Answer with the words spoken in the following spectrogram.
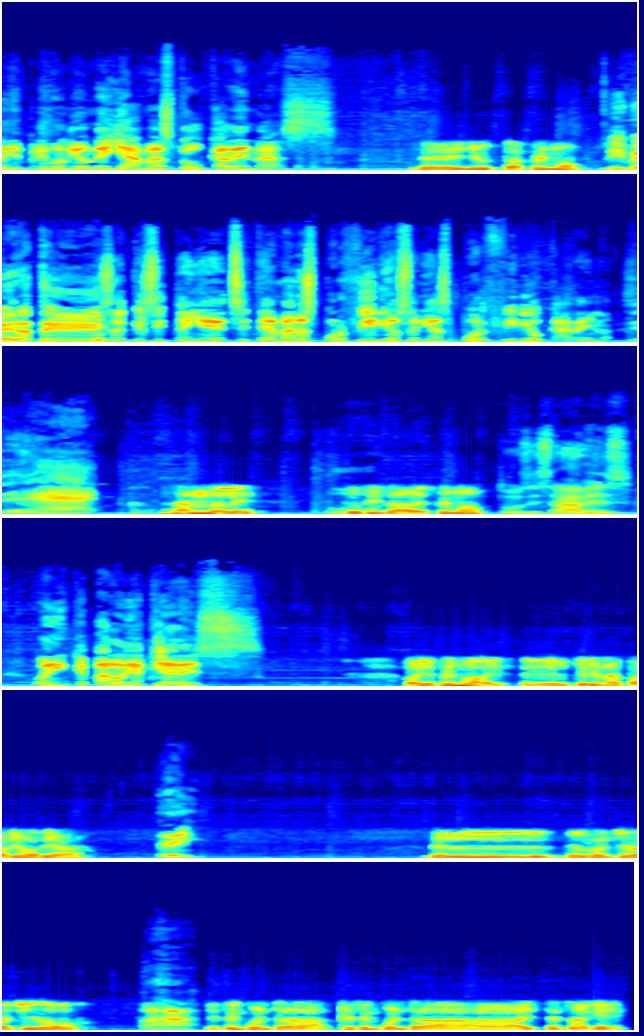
Oye, primo, ¿de dónde llamas tú, Cadenas? De Utah, primo. ¡Libérate! O sea que si te, si te llamaras Porfirio, serías Porfirio Cadenas. Ándale. Tú sí sabes, primo. Tú sí sabes. Oye, ¿qué parodia quieres? Oye, primo, este, quería una parodia Ey, del, del ranchero chido ajá. que se encuentra que se encuentra a este Sague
